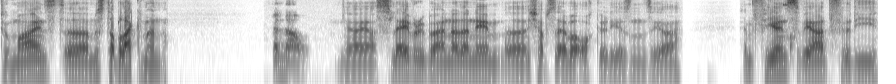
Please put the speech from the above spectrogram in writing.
Du meinst äh, Mr. Blackman? Genau. Ja, ja, Slavery by Another Name. Äh, ich habe es selber auch gelesen, sehr empfehlenswert für die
